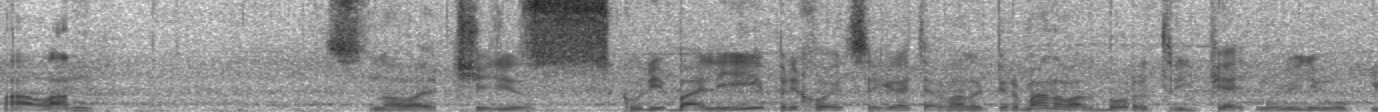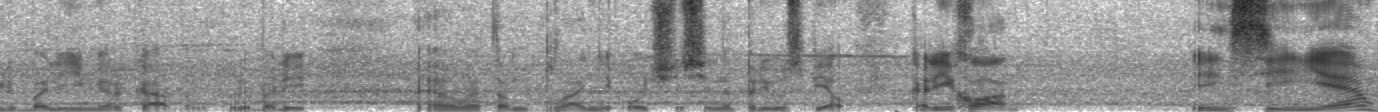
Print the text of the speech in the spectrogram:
Алан. Снова через Кулибали. Приходится играть Арману Перманову. Отборы 3-5. Мы видим у Кулибали и Меркадо. Кулибали э, в этом плане очень сильно преуспел. Калихон. Инсинье.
